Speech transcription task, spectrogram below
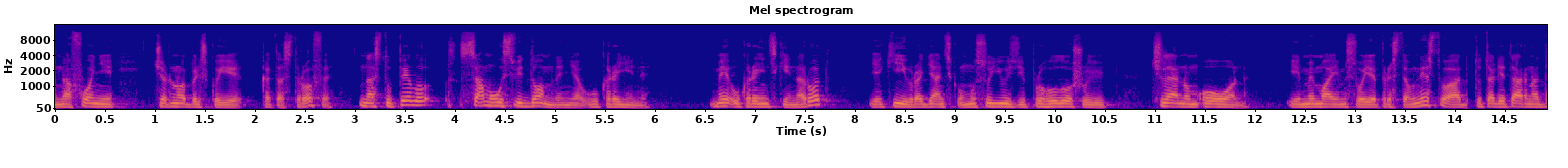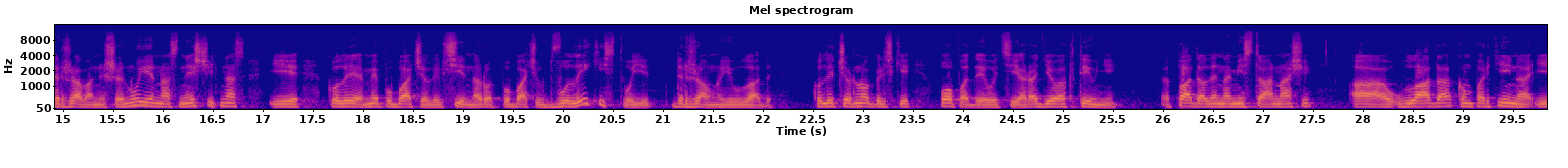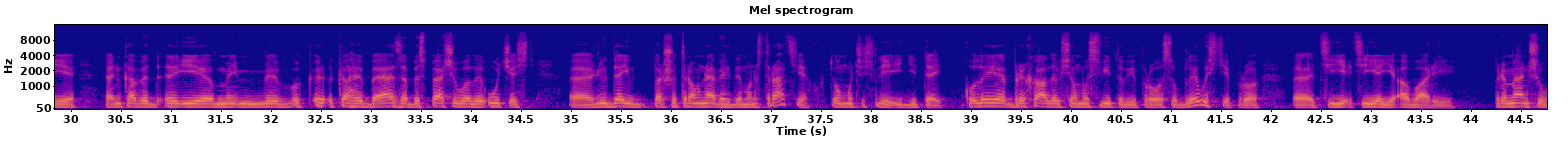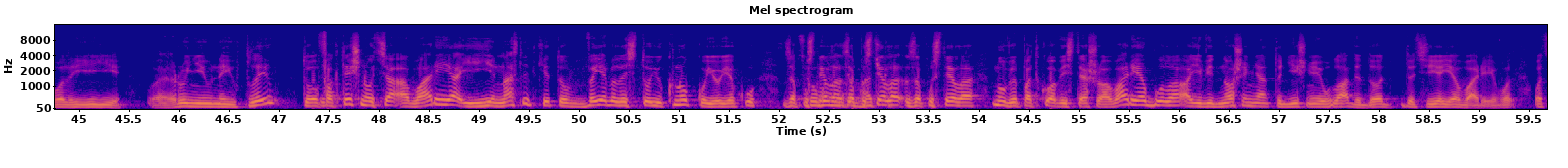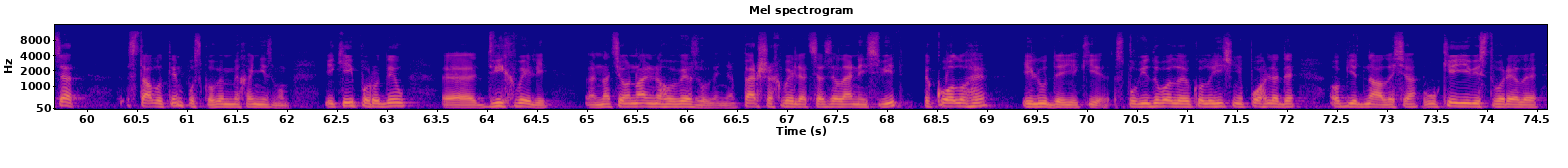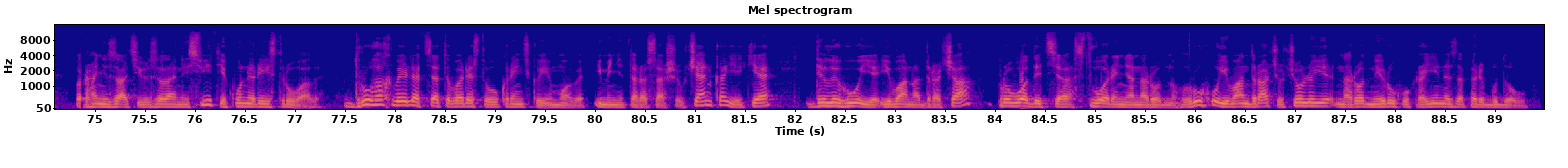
На фоні Чорнобильської катастрофи наступило самоусвідомлення в Україні. Ми український народ, який в Радянському Союзі проголошують членом ООН, і ми маємо своє представництво, а тоталітарна держава не шанує нас, нищить нас. І коли ми побачили, всі народ побачив дволикість твої державної влади, коли чорнобильські опади, оці радіоактивні, падали на міста наші, а влада компартійна і НКВД і КГБ забезпечували участь е, людей в першотравневих демонстраціях, в тому числі і дітей, коли брехали всьому світові про особливості про е, ці- цієї аварії, применшували її е, руйнівний вплив. То фактично ця аварія і її наслідки то виявились тою кнопкою, яку запустила, запустила, запустила ну, випадковість те, що аварія була, а і відношення тодішньої влади до, до цієї аварії. Оце стало тим пусковим механізмом, який породив е, дві хвилі е, національного визволення. Перша хвиля це зелений світ, екологи. І люди, які сповідували екологічні погляди, об'єдналися у Києві. Створили організацію Зелений світ, яку не реєстрували. Друга хвиля це товариство української мови імені Тараса Шевченка, яке делегує Івана Драча. Проводиться створення народного руху. Іван Драч очолює народний рух України за перебудову.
